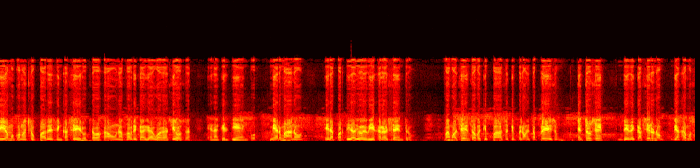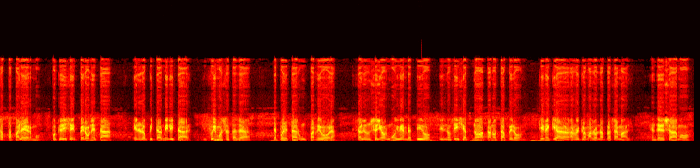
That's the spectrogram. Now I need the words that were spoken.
Vivíamos con nuestros padres en casero, trabajábamos en una fábrica de agua gaseosa en aquel tiempo. Mi hermano era partidario de viajar al centro. Vamos al centro a ver qué pasa, que Perón está preso. Entonces, desde casero nos viajamos hasta Palermo, porque dice, Perón está en el hospital militar. Y fuimos hasta allá. Después de estar un par de horas, sale un señor muy bien vestido y nos dice, no, acá no está Perón, tienen que ir a reclamarlo en la Plaza de Mayo. Enderezamos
